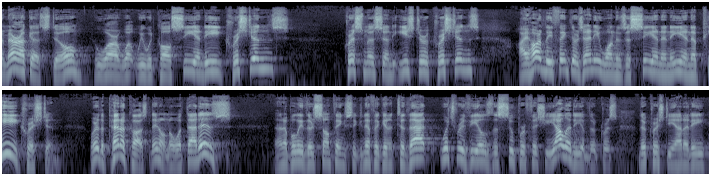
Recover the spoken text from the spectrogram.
America still who are what we would call C and E Christians, Christmas and Easter Christians, I hardly think there's anyone who's a C and an E and a P Christian. We're the Pentecost, they don't know what that is. And I believe there's something significant to that which reveals the superficiality of their, their Christianity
